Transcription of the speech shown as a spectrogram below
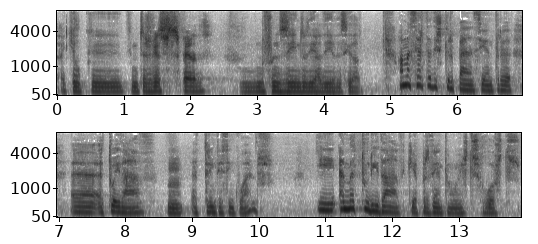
aquilo que, que, muitas vezes se perde no frenesim do dia a dia da cidade. Há uma certa discrepância entre uh, a tua idade, hum. a 35 anos, e a maturidade que apresentam estes rostos.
